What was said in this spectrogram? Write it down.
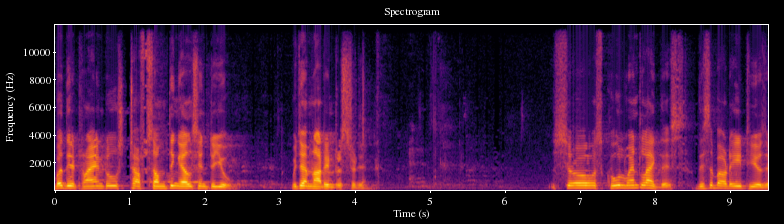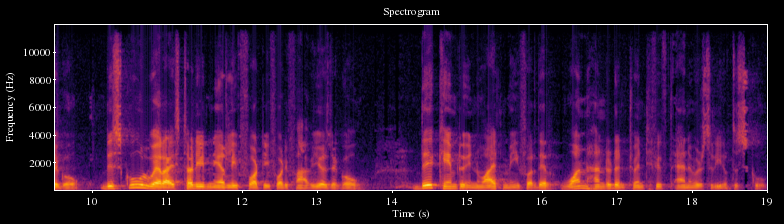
but they're trying to stuff something else into you, which I'm not interested in. So, school went like this. This about eight years ago. This school where I studied nearly 40, 45 years ago, they came to invite me for their 125th anniversary of the school.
